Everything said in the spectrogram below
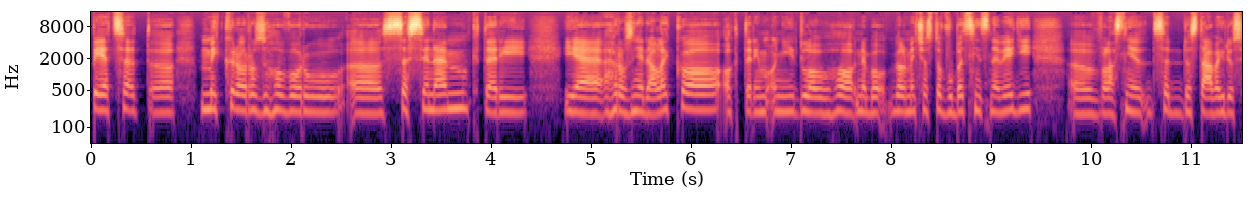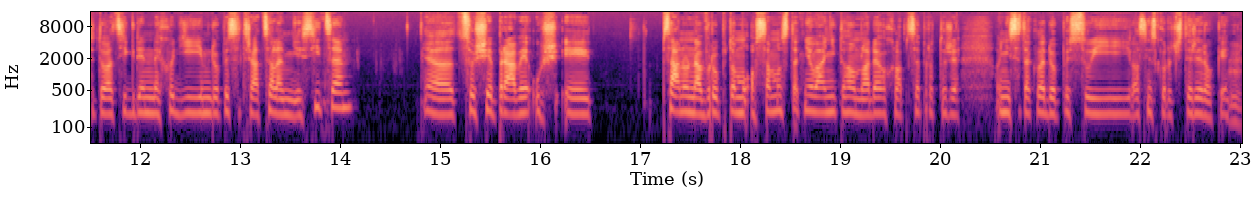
500 eh, mikrorozhovorů eh, se synem, který je hrozně daleko, o kterým oni dlouho nebo velmi často vůbec nic nevědí. Vlastně se dostávají do situací, kdy nechodí jim dopisy třeba celé měsíce což je právě už i psáno na vrub tomu osamostatňování toho mladého chlapce, protože oni si takhle dopisují vlastně skoro čtyři roky. Hmm.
